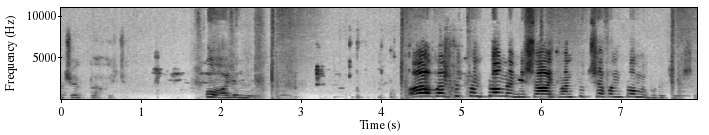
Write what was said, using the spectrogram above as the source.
Як пахають. О, алілуя. А, вам тут фантоми мішають, вам тут ще фантоми будуть мішати.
